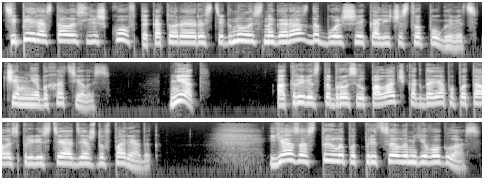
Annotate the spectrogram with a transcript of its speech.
Теперь осталась лишь кофта, которая расстегнулась на гораздо большее количество пуговиц, чем мне бы хотелось. «Нет!» — отрывисто бросил палач, когда я попыталась привести одежду в порядок. Я застыла под прицелом его глаз.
